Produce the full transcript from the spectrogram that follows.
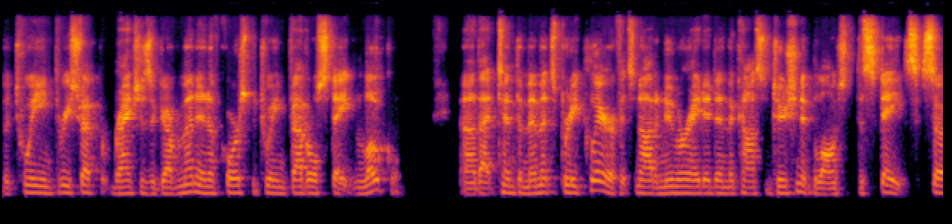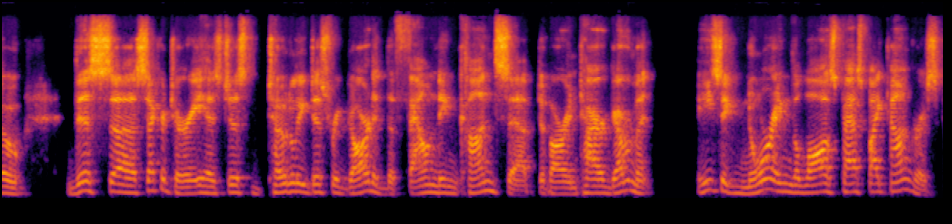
between three separate branches of government, and of course between federal, state, and local. Uh, that Tenth Amendment's pretty clear. If it's not enumerated in the Constitution, it belongs to the states. So this uh, secretary has just totally disregarded the founding concept of our entire government He's ignoring the laws passed by Congress.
